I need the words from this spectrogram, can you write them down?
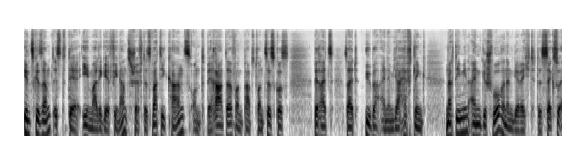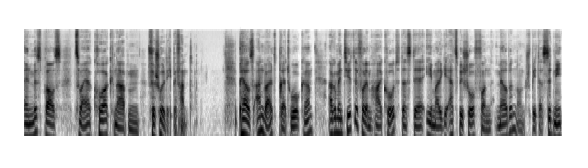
Insgesamt ist der ehemalige Finanzchef des Vatikans und Berater von Papst Franziskus bereits seit über einem Jahr Häftling, nachdem ihn ein Geschworenengericht des sexuellen Missbrauchs zweier Chorknaben für schuldig befand. Pells Anwalt Brett Walker argumentierte vor dem High Court, dass der ehemalige Erzbischof von Melbourne und später Sydney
